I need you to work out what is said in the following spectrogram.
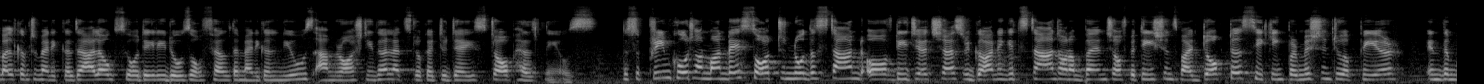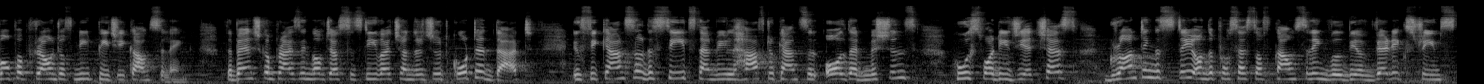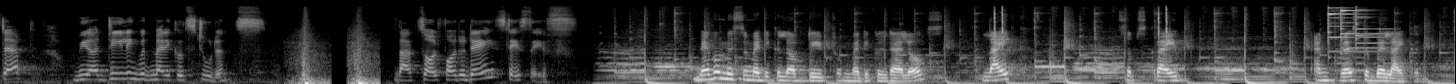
welcome to Medical Dialogues, your daily dose of health and medical news. I'm Roshni Dhar. Let's look at today's top health news. The Supreme Court on Monday sought to know the stand of DGHS regarding its stand on a bench of petitions by doctors seeking permission to appear in the mop-up round of NEET PG counselling. The bench comprising of Justice D.Y. Chandrachud quoted that if we cancel the seats, then we will have to cancel all the admissions. Who's for DGHS? Granting a stay on the process of counselling will be a very extreme step. We are dealing with medical students. That's all for today. Stay safe. Never miss a medical update from Medical Dialogues. Like, subscribe, and press the bell icon.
